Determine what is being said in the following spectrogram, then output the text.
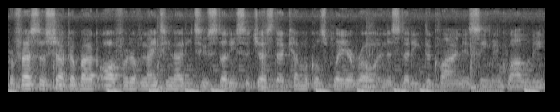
Professor Skakkebaek offered of 1992 study suggests that chemicals play a role in the steady decline in semen quality,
